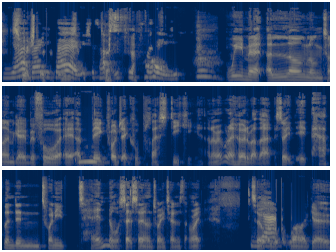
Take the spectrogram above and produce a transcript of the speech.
Yeah, switch there you go. We should have we play. we met a long, long time ago before a, a mm. big project called Plastiki, and I remember when I heard about that. So it, it happened in 2010 or set sail in 2010. Is that right? So yeah. a, a, while ago,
